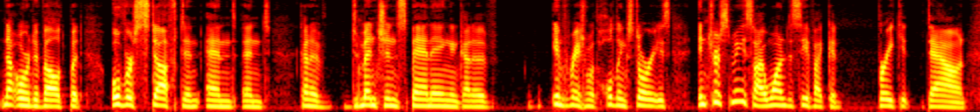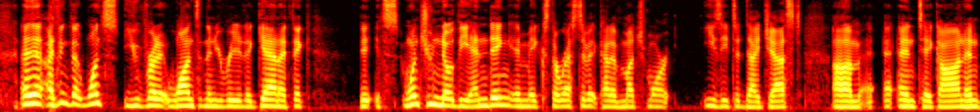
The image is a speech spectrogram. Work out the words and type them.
not overdeveloped, but overstuffed and and and kind of dimension spanning and kind of information withholding stories interests me. So I wanted to see if I could break it down. And I think that once you've read it once and then you read it again, I think it's once you know the ending, it makes the rest of it kind of much more easy to digest um, and take on. And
